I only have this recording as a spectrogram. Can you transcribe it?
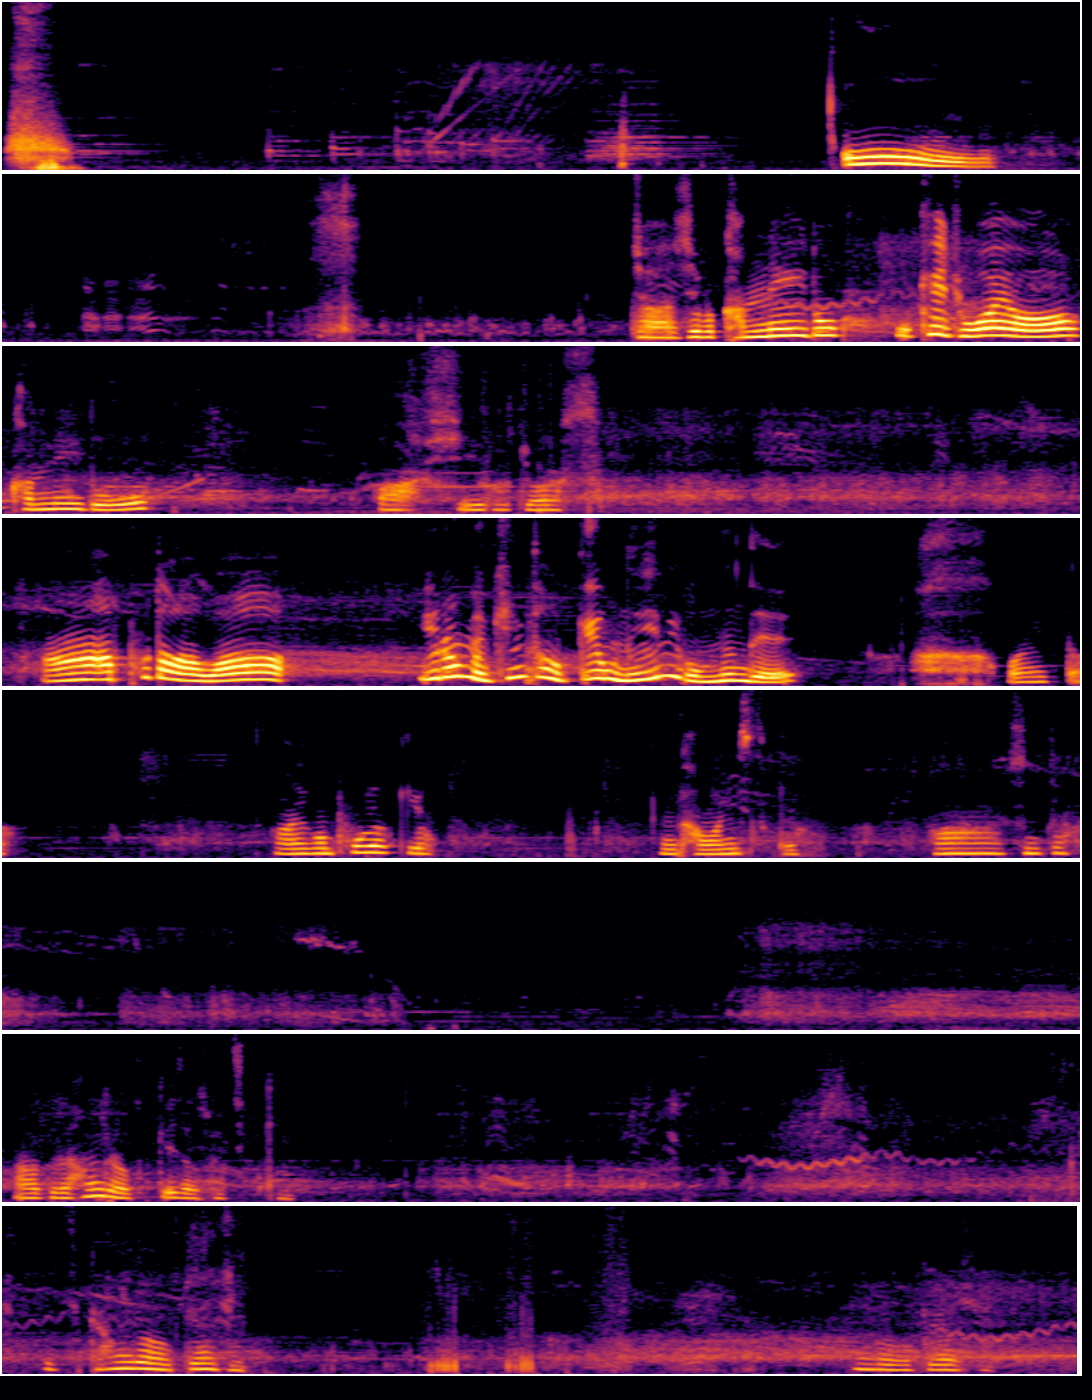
후. 오 자, 제발 간네이도 오케이 좋아요. 간네이도. 아, 씨 이럴 줄 알았어. 아, 아프다. 와. 이러면 킹타워 깨우는 의미가 없는데. 하, 망했다. 아, 이건 포기할게요. 가만히 있을게요. 아, 진짜. 아 그래 한 개라도 깨자 솔직히 솔직히 한 개라도 깨야지 한 개라도 깨야지.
